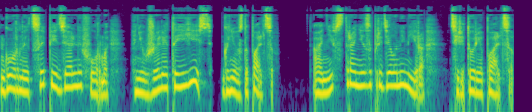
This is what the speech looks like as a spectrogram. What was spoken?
горные цепи идеальной формы. Неужели это и есть гнезда пальцев? Они в стране за пределами мира, территория пальцев.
